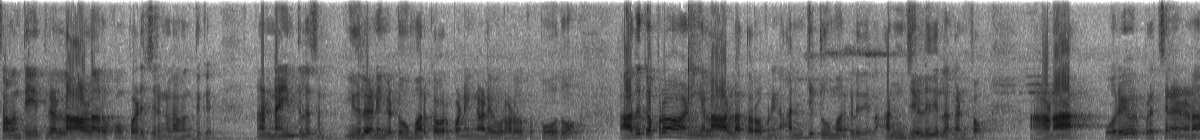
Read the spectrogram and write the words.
செவன்த் எயித்தில் லாலாம் இருக்கும். படிச்சிருங்க லெவன்த்துக்கு அண்ட் நைன்த் லெசன் இதில் நீங்கள் டூ மார்க் கவர் பண்ணிங்கனாலே ஓரளவுக்கு போதும். அதுக்கப்புறம் நீங்கள் லாலாம் தரவு பண்ணி அஞ்சு டூ மார்க் எழுதிடலாம். அஞ்சு எழுதிடலாம் கன்ஃபார்ம் ஆனால் ஒரே ஒரு பிரச்சனை என்னென்னா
